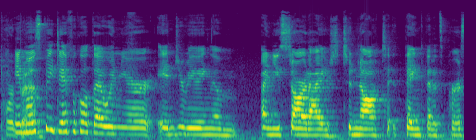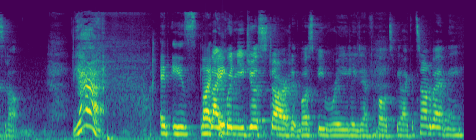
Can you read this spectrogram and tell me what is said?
Poor It Ben. must be difficult though when you're interviewing them and you start out to not think that it's personal. yeah, It is like, Like it- when you just start, it must be really difficult to be like, it's not about me.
